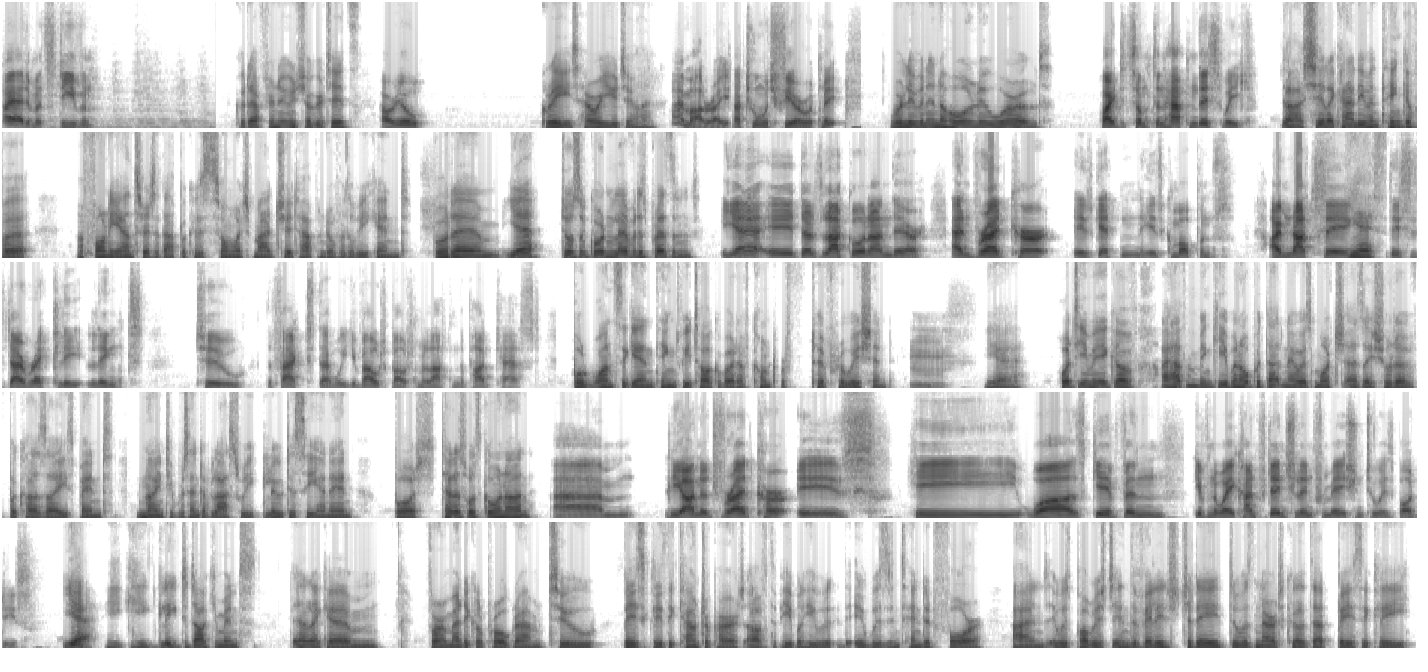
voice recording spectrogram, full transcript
Hi, Adam. It's Stephen. Good afternoon, sugar tits. How are you? Great, how are you doing? I'm all right. Not too much fear with me. We're living in a whole new world. Why did something happen this week? Ah, shit, I can't even think of a, a funny answer to that because so much mad shit happened over the weekend. But um, yeah, Joseph Gordon-Levitt is president. Yeah, eh, there's a lot going on there, and Varadkar is getting his comeuppance. I'm not saying Yes. this is directly linked to the fact that we give out about him a lot in the podcast. But once again, things we talk about have come to, to fruition. Mm. Yeah. What do you make of? I haven't been keeping up with that now as much as I should have because I spent 90% of last week glued to CNN. But tell us what's going on. Um, Leonid Varadkar is he was given given away confidential information to his buddies. Yeah, he he leaked a document uh, like um for a medical program to basically the counterpart of the people he was it was intended for, and it was published in the Village today. There was an article that basically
